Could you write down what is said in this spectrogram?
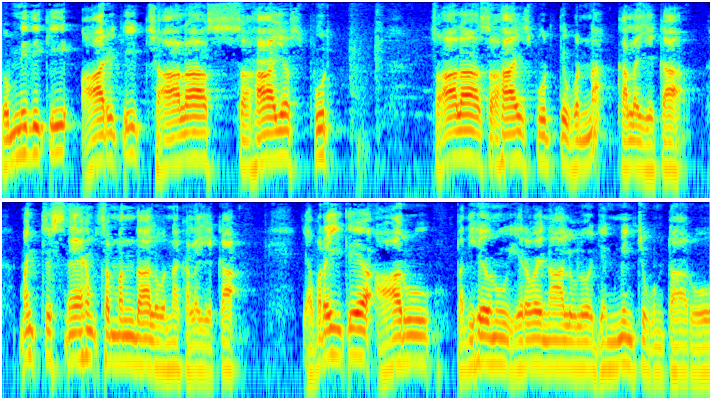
తొమ్మిదికి ఆరుకి చాలా సహాయ స్ఫూర్తి చాలా సహాయ స్ఫూర్తి ఉన్న కలయిక మంచి స్నేహం సంబంధాలు ఉన్న కలయిక. ఎవరైతే ఆరు పదిహేను ఇరవై నాలుగులో జన్మించి ఉంటారో.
